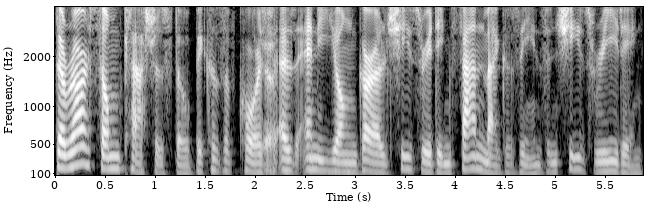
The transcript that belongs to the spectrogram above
There are some clashes though, because of course, yeah. as any young girl, she's reading fan magazines and she's reading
